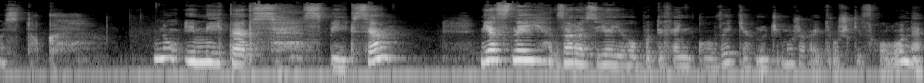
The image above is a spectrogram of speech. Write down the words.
Ось так. Ну і мій кекс спікся. М'ясний. Зараз я його потихеньку витягну, чи може хай трошки схолоне,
